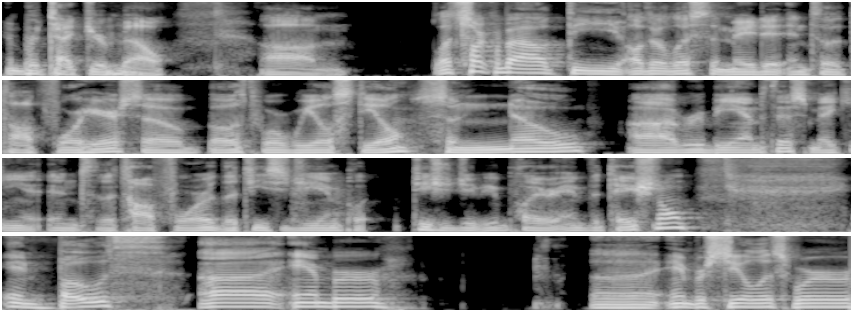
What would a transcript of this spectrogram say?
and protect your mm-hmm. Belle. Um, Let's talk about the other list that made it into the top four here. So both were wheel steel. So no uh, Ruby Amethyst making it into the top four, the TCG and TCGP Player Invitational. And both uh, Amber uh, Amber Steel lists were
